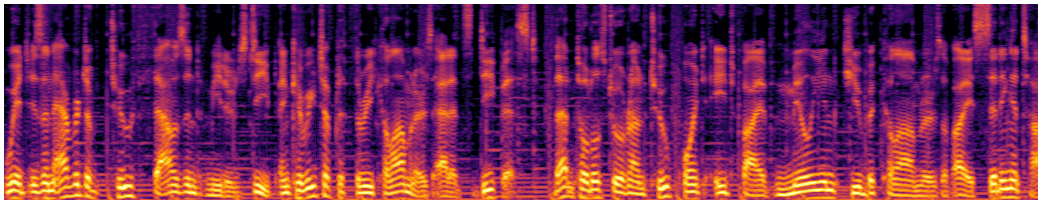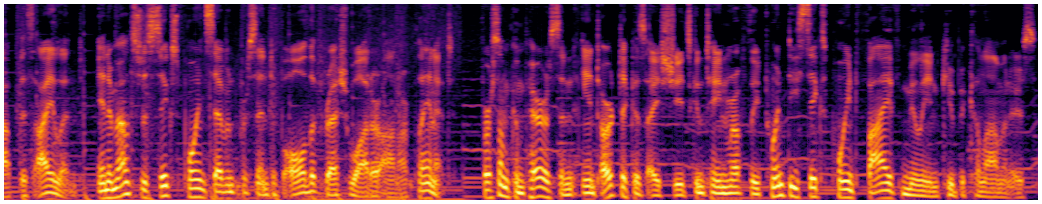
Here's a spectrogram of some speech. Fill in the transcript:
which is an average of 2,000 meters deep and can reach up to 3 kilometers at its deepest. That totals to around 2.85 million cubic kilometers of ice sitting atop this island, and amounts to 6.7% of all the fresh water on our planet. For some comparison, Antarctica's ice sheets contain roughly 26.5 million cubic kilometers,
